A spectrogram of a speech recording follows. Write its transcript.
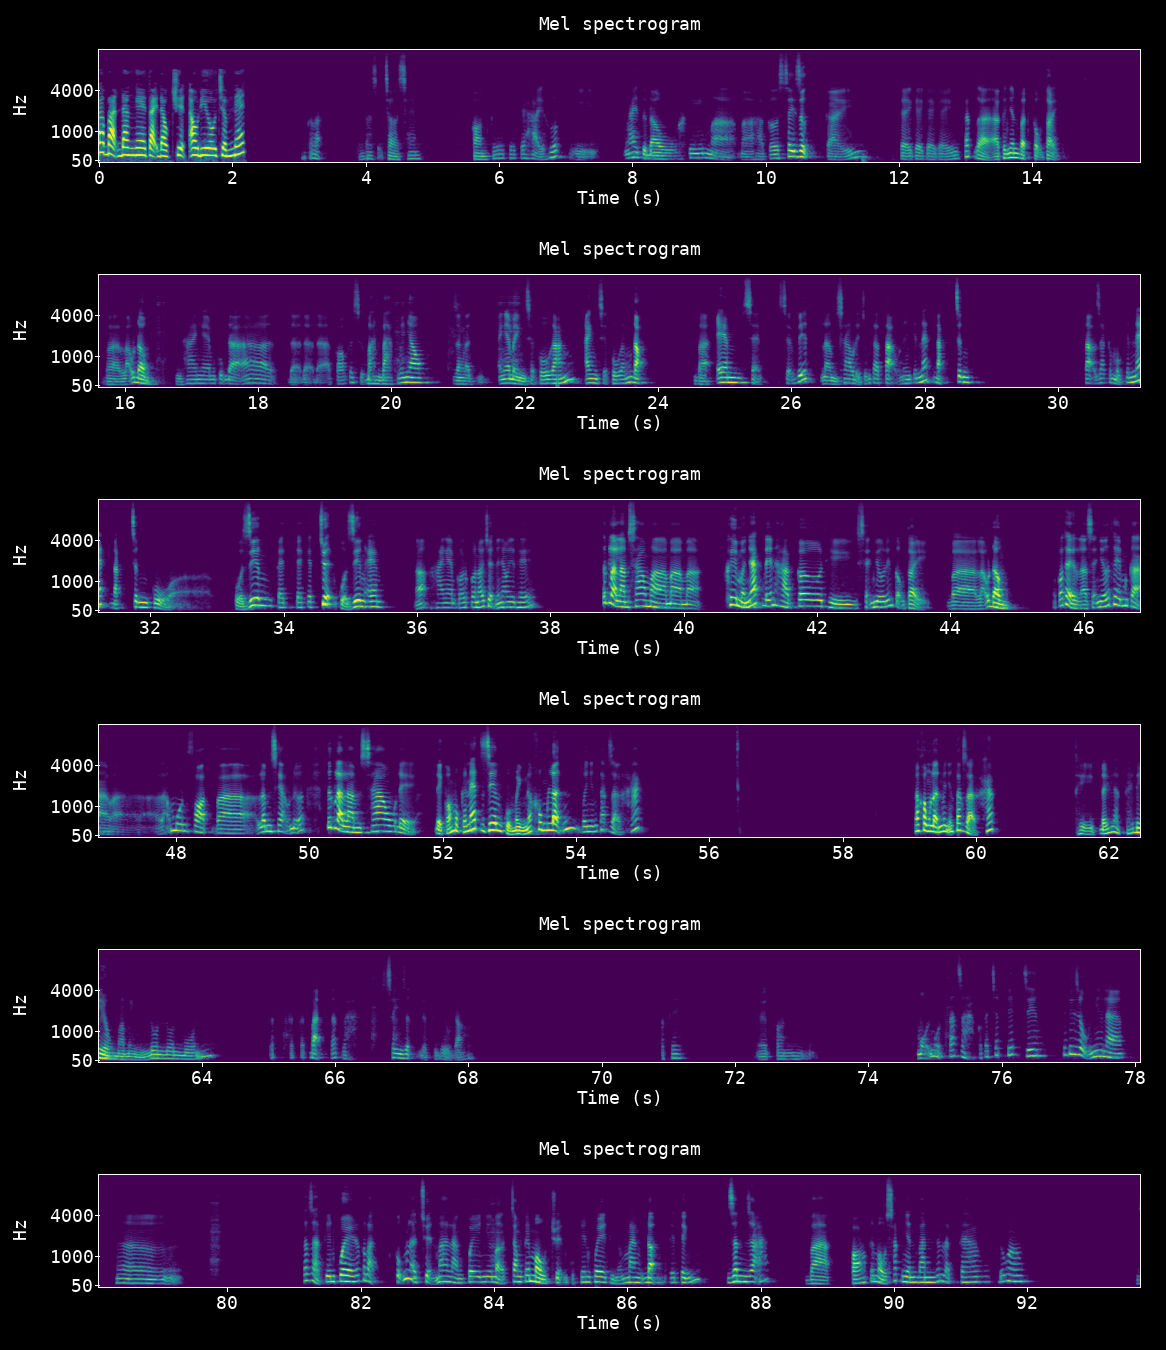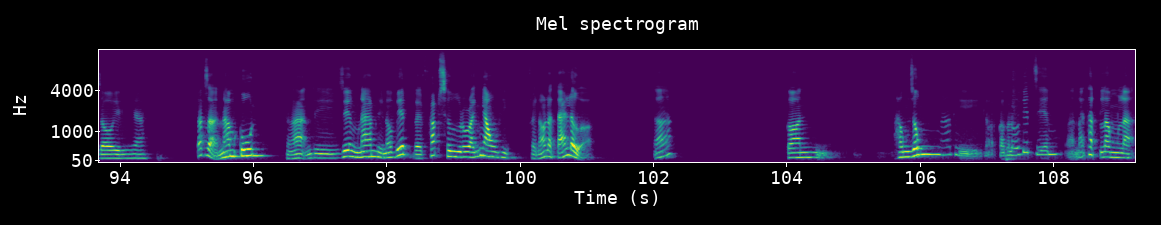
Các bạn đang nghe tại đọc truyện audio.net các bạn chúng ta sẽ chờ xem. Còn cái cái cái hài hước thì ngay từ đầu khi mà mà Hà Cơ xây dựng cái cái cái cái cái tác giả à, cái nhân vật cậu tẩy và lão đồng thì hai anh em cũng đã đã đã, đã có cái sự bàn bạc với nhau rằng là anh em mình sẽ cố gắng anh sẽ cố gắng đọc và em sẽ sẽ viết làm sao để chúng ta tạo nên cái nét đặc trưng tạo ra cái một cái nét đặc trưng của của riêng, cái cái cái chuyện của riêng em. Đó, hai anh em có có nói chuyện với nhau như thế. Tức là làm sao mà mà mà khi mà nhắc đến Hà Cơ thì sẽ nhớ đến cậu tẩy và lão đồng. Có thể là sẽ nhớ thêm cả à, lão môn phọt và lâm sẹo nữa. Tức là làm sao để để có một cái nét riêng của mình nó không lẫn với những tác giả khác. Nó không lẫn với những tác giả khác. Thì đấy là cái điều mà mình luôn luôn muốn các các, các bạn tác giả xây dựng được cái điều đó. Ok. Ờ, còn mỗi một tác giả có cái chất viết riêng. Thế ví dụ như là uh, tác giả kiên quê đó các bạn cũng là chuyện ma làng quê nhưng mà trong cái màu chuyện của kiên quê thì nó mang đậm cái tính dân dã và có cái màu sắc nhân văn rất là cao, đúng không? Rồi à, tác giả Nam Cun, chẳng hạn, thì riêng Nam thì nó viết về pháp sư nó đánh nhau thì phải nói là tá lửa. Đó. Còn Hồng Dung đó thì nó có cái lối viết riêng. Và nói thật lòng là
